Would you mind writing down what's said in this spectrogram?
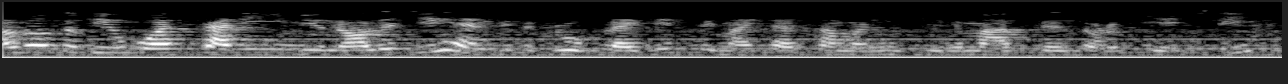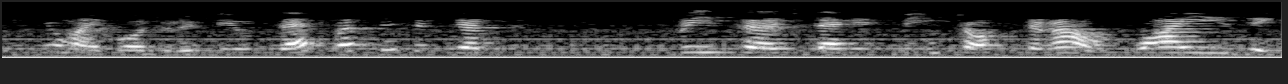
Now, those of you who are studying immunology, and with a group like this, we might have someone who's doing a master's or a PhD, you might want to refute that, but this is just research that is being tossed around. Why is it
